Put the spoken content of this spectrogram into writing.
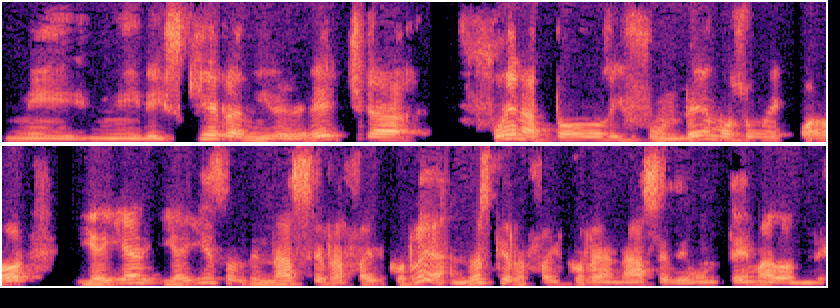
ni, ni de izquierda ni de derecha, fuera todos y fundemos un Ecuador. Y ahí, y ahí es donde nace Rafael Correa. No es que Rafael Correa nace de un tema donde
